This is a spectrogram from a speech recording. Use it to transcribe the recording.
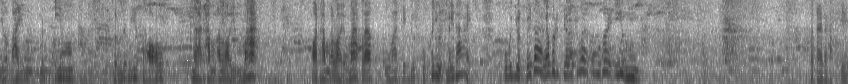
เยอะไปมันมันอิ่มส่วนเรื่องที่สองอย่าทำอร่อยมาก พอทำอร่อยมากแล้วกูว่าจะหยุดกูก็หยุดไม่ได้ กูหยุดไม่ได้แล้วมันเยอะด้วยกูก็อิ่มเข้าใจนะครับพี่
